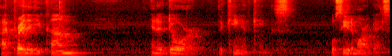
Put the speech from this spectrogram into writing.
I pray that you come and adore the King of Kings. We'll see you tomorrow, guys.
